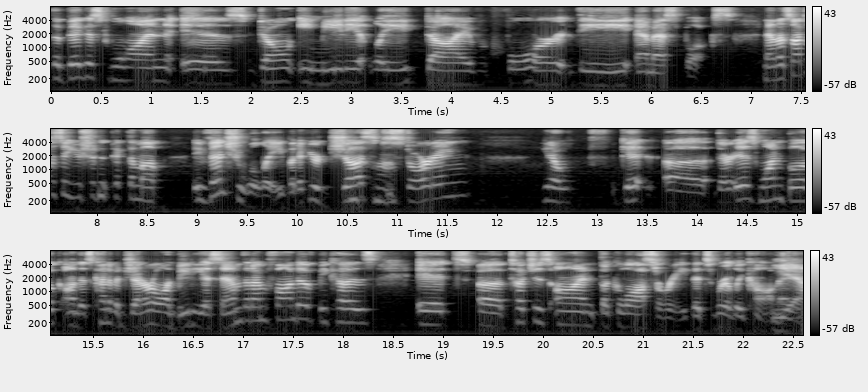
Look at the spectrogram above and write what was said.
the biggest one is don't immediately dive for the MS books. Now, that's not to say you shouldn't pick them up eventually, but if you're just Mhm. starting, you know, get uh, there is one book on that's kind of a general on BDSM that I'm fond of because it uh, touches on the glossary that's really common Yeah.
